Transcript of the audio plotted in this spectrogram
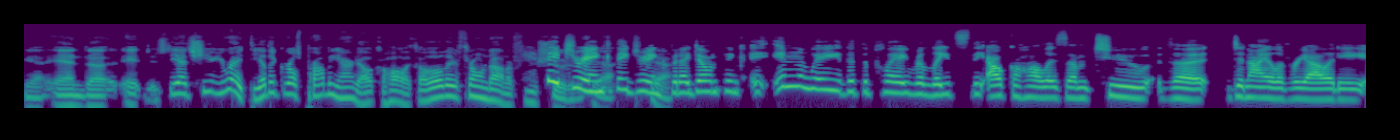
Yeah, and uh, it, yeah, she, you're right. The other girls probably aren't alcoholics, although they're thrown down a few. They shooters, drink, yeah. they drink, Yeah. but I don't think in the way that the play relates the alcoholism to the denial of reality,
